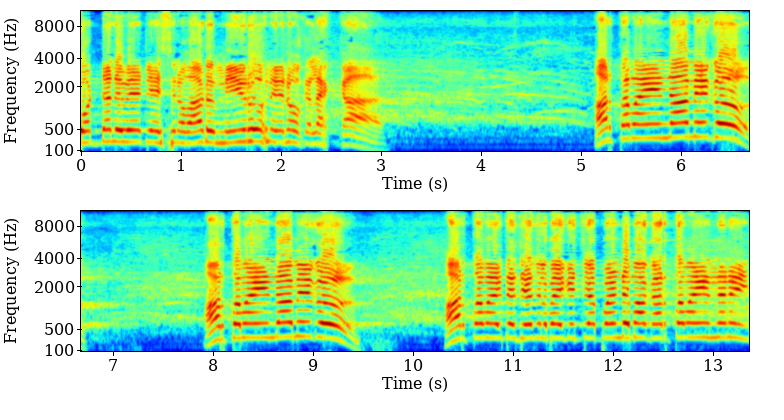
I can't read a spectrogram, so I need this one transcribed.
గొడ్డలు వేటేసిన వాడు మీరు నేను ఒక లెక్క. అర్థమైందా మీకు? అర్థమైందా మీకు? అర్థమైతే చేతుల పైకి చెప్పండి మాకు అర్థమైందని.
